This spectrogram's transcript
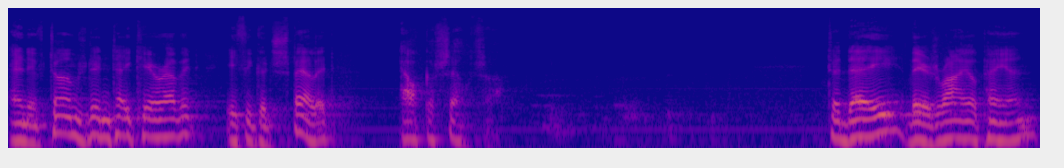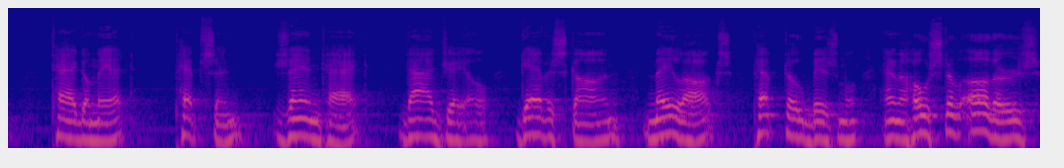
And if Tums didn't take care of it, if you could spell it, Alka-Seltzer. Today, there's Riopan, Tagamet, Pepcid, Zantac, Di-Gel, Gaviscon, Maalox, Pepto-Bismol, and a host of others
